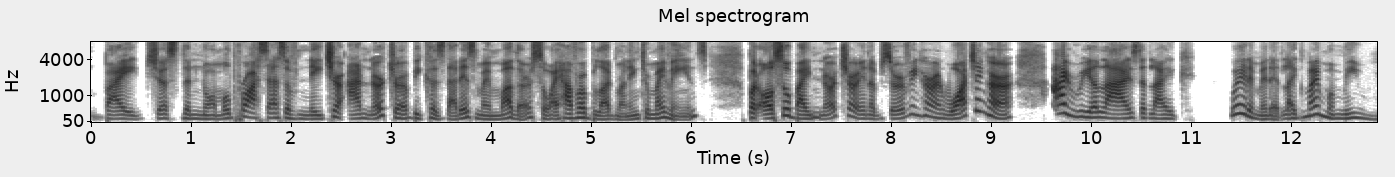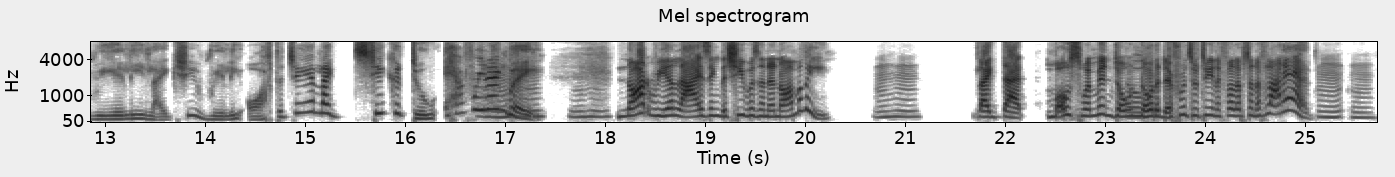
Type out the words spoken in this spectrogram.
by just the normal process of nature and nurture because that is my mother so i have her blood running through my veins but also by nurture and observing her and watching her i realized that like wait a minute like my mommy really like she really off the chain like she could do everything babe Mm-hmm. not realizing that she was an anomaly Mm-hmm. like that most women don't No. know the difference between a phillips and a flathead Mm-mm.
